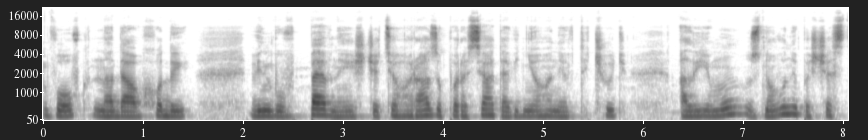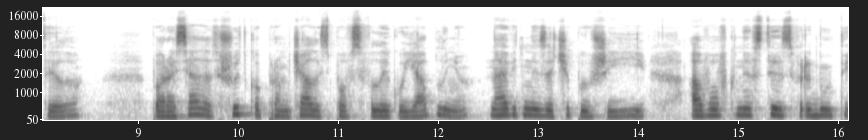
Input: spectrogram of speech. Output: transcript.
Вовк надав ходи. Він був певний, що цього разу поросята від нього не втечуть, але йому знову не пощастило. Поросята швидко промчались повз велику яблуню, навіть не зачепивши її, а вовк не встиг звернути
